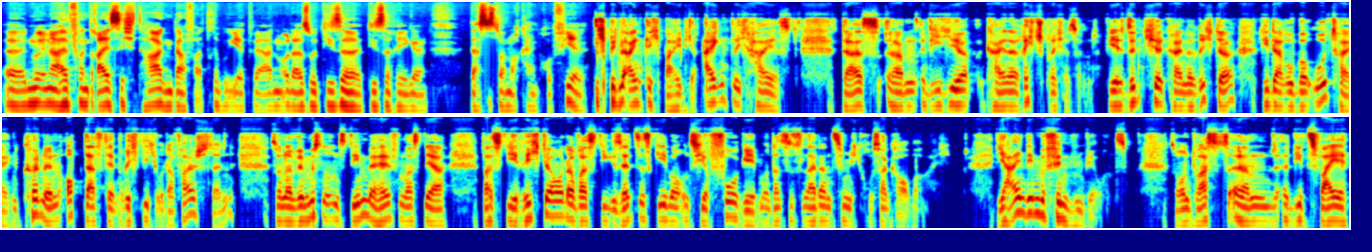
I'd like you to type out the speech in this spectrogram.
äh, nur innerhalb von 30 Tagen darf attribuiert werden oder so diese, diese Regeln. Das ist doch noch kein Profil. Ich bin eigentlich bei dir. Eigentlich heißt, dass ähm, wir hier keine Rechtsprecher sind. Wir sind hier keine Richter, die darüber urteilen können, ob das denn richtig oder falsch sind, sondern wir müssen uns dem behelfen, was der, was die Richter oder was die Gesetzesgeber uns hier vorgeben. Und das ist leider ein ziemlich großer Graubereich. Ja, in dem befinden wir uns. So, und du hast ähm, die zwei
